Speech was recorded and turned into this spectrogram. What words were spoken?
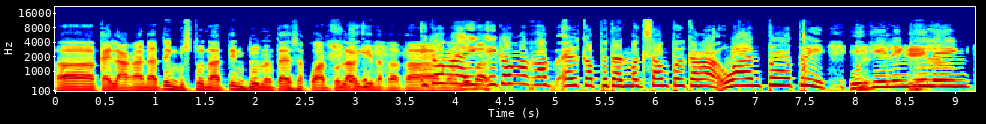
ah, kailangan natin, gusto natin, doon lang tayo sa kwarto lagi nakaka... ikaw nga, ano ba? ikaw nga, Kap- El Capitan, mag-sample ka nga. One, two, three. Igiling-giling.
